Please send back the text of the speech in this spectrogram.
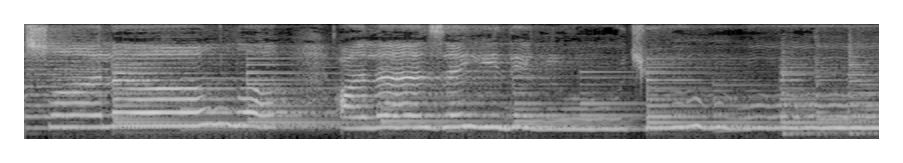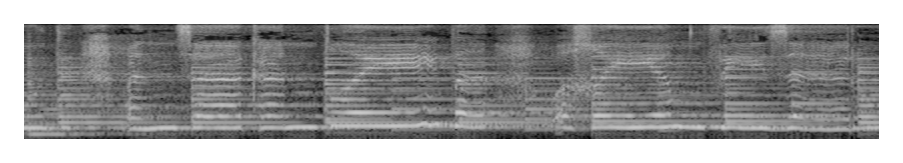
صلى الله على زين الوجود. من سكن طيبة وخيم في زارود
